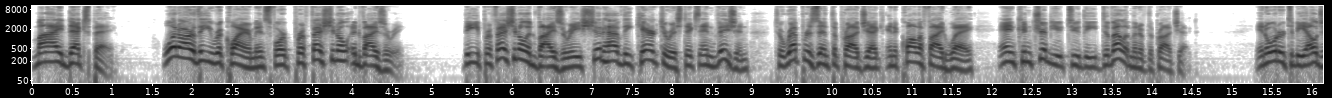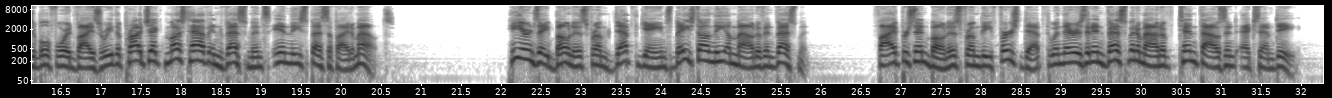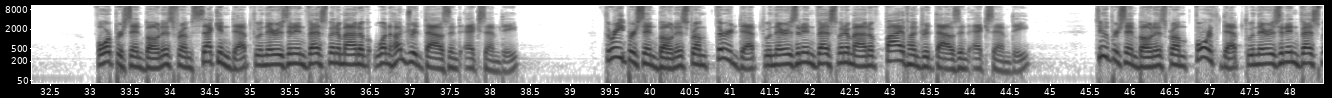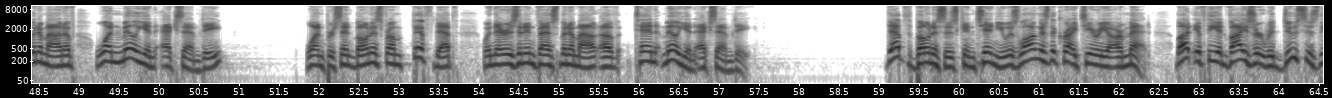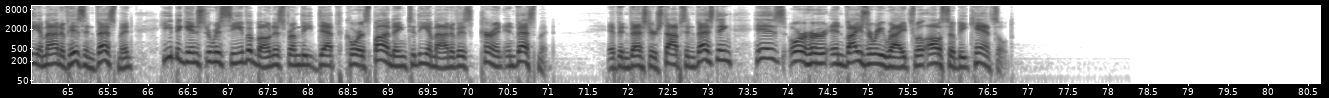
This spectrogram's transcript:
My DexPay. What are the requirements for professional advisory? The professional advisory should have the characteristics and vision to represent the project in a qualified way and contribute to the development of the project. In order to be eligible for advisory, the project must have investments in the specified amounts. He earns a bonus from depth gains based on the amount of investment. 5% bonus from the first depth when there is an investment amount of 10,000 XMD. 4% bonus from second depth when there is an investment amount of 100,000 XMD. 3% bonus from third depth when there is an investment amount of 500,000 XMD. 2% bonus from fourth depth when there is an investment amount of 1 million XMD. 1% bonus from fifth depth when there is an investment amount of 10 million XMD. Depth bonuses continue as long as the criteria are met, but if the advisor reduces the amount of his investment, he begins to receive a bonus from the depth corresponding to the amount of his current investment. If investor stops investing, his or her advisory rights will also be canceled.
